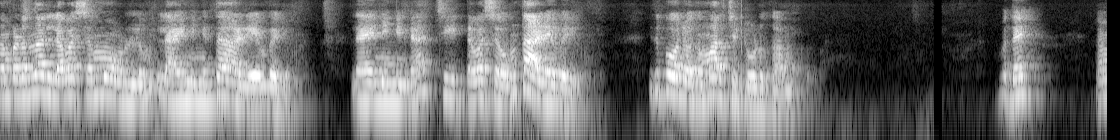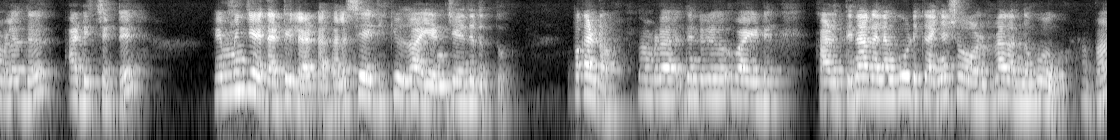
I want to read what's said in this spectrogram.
നമ്മുടെ നല്ല വശം മുകളിലും ലൈനിങ് താഴെയും വരും. ലൈനിങ്ങിന്റെ ചീത്ത വശവും താഴെ വരും. ഇതുപോലെ ഒന്ന് മറിച്ചിട്ട് കൊടുക്കാം നമുക്ക്. അപ്പോൾ അതെ നമ്മളിത് അടിച്ചിട്ട് ഹെമ്മിങ് ചെയ്തിട്ടില്ല കേട്ടോ. തല ശരിക്കും ഇത് അയൺ ചെയ്തെടുത്തു. അപ്പോൾ കണ്ടോ നമ്മുടെ ഇതിന്റെ ഒരു വൈഡ് കഴുത്തിന് അകലം കൂടി കഴിഞ്ഞാൽ ഷോൾഡർ അകന്നു പോകും. അപ്പം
